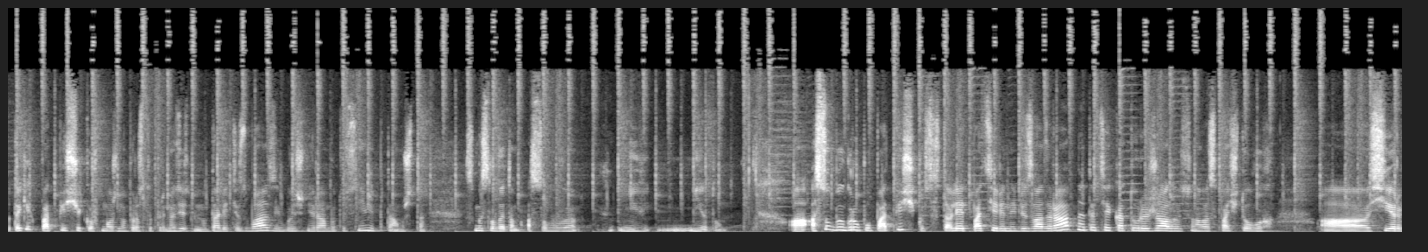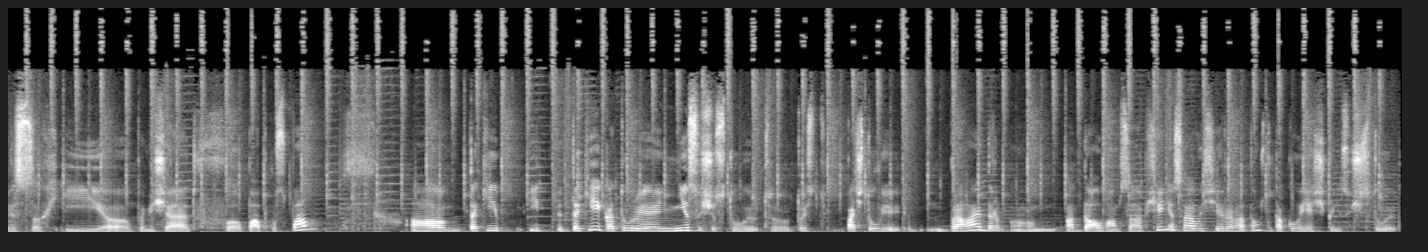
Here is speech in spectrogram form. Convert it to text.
то таких подписчиков можно просто принудительно удалить из базы и больше не работать с ними, потому что смысла в этом особого не, нету. А особую группу подписчиков составляет потерянные безвозвратно. Это те, которые жалуются на вас в почтовых а, сервисах и а, помещают в папку спам. а, такие, и такие, которые не существуют. То есть почтовый провайдер э, отдал вам сообщение своего сервера о том, что такого ящика не существует.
